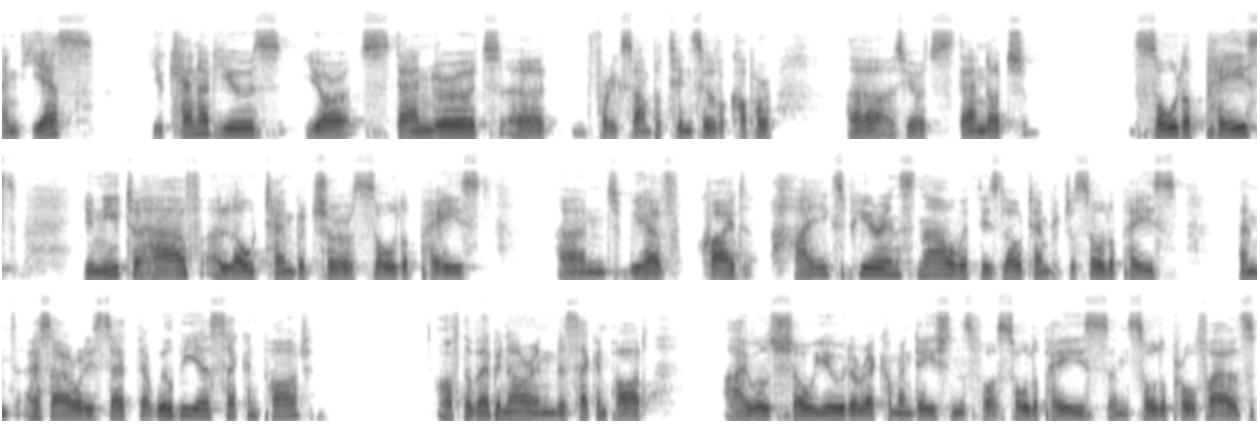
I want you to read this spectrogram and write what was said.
And yes, you cannot use your standard, uh, for example, tin, silver, copper, uh, as your standard solder paste. You need to have a low temperature solder paste and we have quite high experience now with this low temperature solder paste. And as I already said, there will be a second part of the webinar. In the second part, I will show you the recommendations for solder paste and solder profiles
